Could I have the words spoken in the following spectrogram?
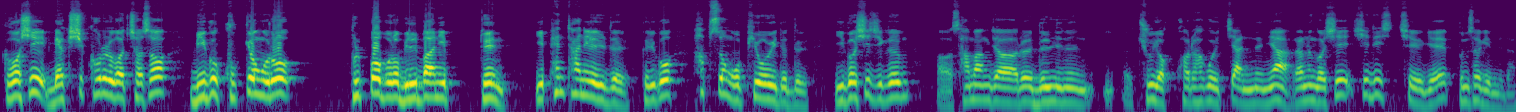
그것이 멕시코를 거쳐서 미국 국경으로 불법으로 밀반입 된이 펜타닐들 그리고 합성 오피오이드들 이것이 지금 어, 사망자를 늘리는 주 역할을 하고 있지 않느냐라는 것이 CDC 측의 분석입니다.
